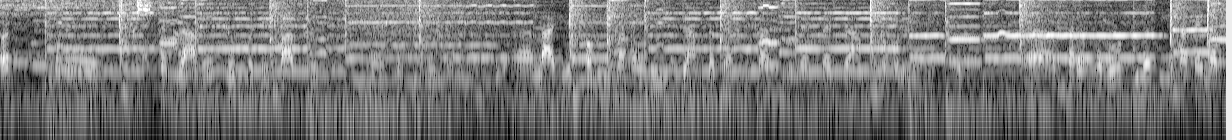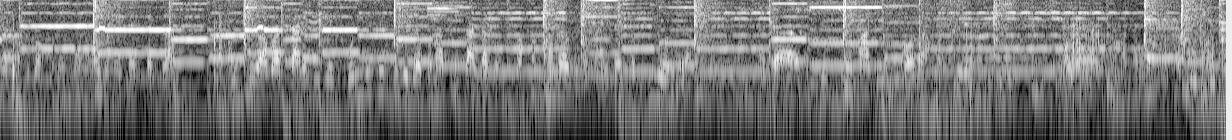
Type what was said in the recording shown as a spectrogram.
বাট মানে একটা গ্রামের জন্য যে পারফেক্ট লাগে, সবই মানে এই গ্রামটাতে আপনি এটা একটা গ্রাম কারণ রোডগুলোর দিকে তাকাইলে আপনার কিন্তু কখনোই মনে হবে না এটা একটা গ্রাম। কিন্তু আবার চারিদিকে পরিবেশের দিকে যখন আপনি তাকাবেন, তখন মনে হবে না, এটা একটা পিওর গ্রাম। এটা বিশেষ করে মাটির ঘর আমাকে মানে উদ্বুদ্ধ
